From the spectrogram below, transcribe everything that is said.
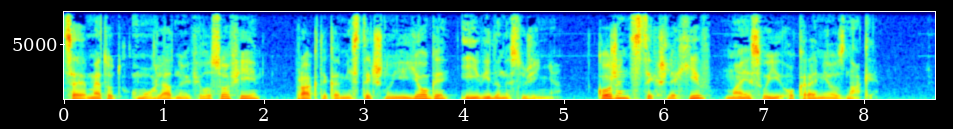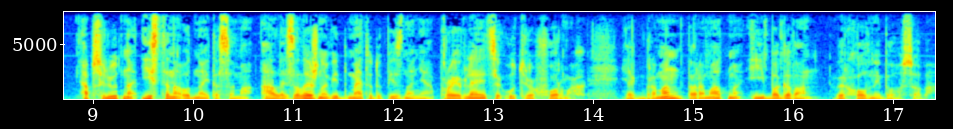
це метод умоглядної філософії, практика містичної йоги і віддане служіння. Кожен з цих шляхів має свої окремі ознаки. Абсолютна істина одна й та сама, але залежно від методу пізнання проявляється у трьох формах: як браман, параматма і багаван Верховний Богособа.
